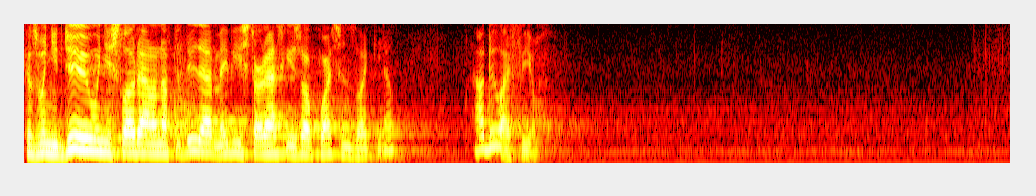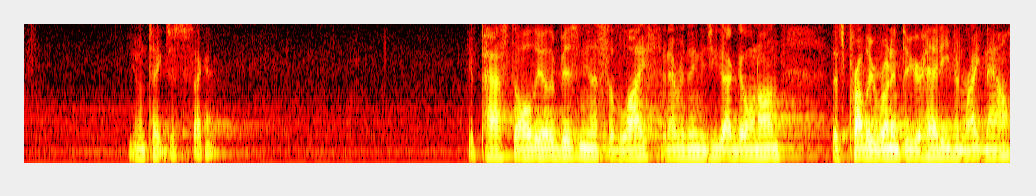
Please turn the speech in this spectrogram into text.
Because when you do, when you slow down enough to do that, maybe you start asking yourself questions like, you know, how do I feel? You want to take just a second? Get past all the other business of life and everything that you got going on that's probably running through your head even right now.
